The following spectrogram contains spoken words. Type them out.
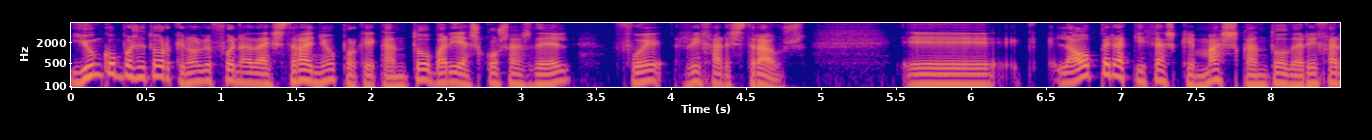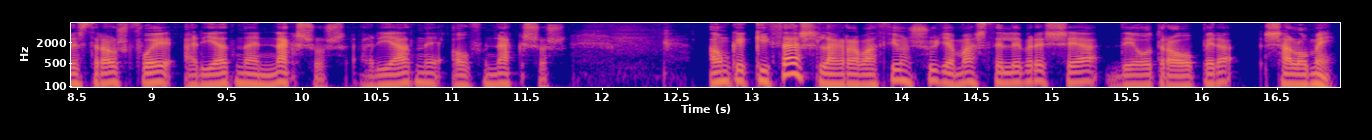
Y un compositor que no le fue nada extraño, porque cantó varias cosas de él, fue Richard Strauss. Eh, la ópera quizás que más cantó de Richard Strauss fue Ariadna en Naxos, Ariadne of Naxos, aunque quizás la grabación suya más célebre sea de otra ópera, Salomé.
